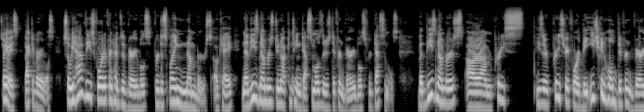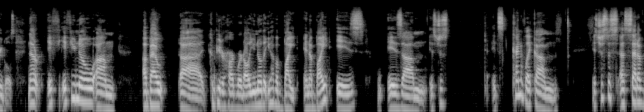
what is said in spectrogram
So anyways, back to variables. So we have these four different types of variables for displaying numbers, okay? Now these numbers do not contain decimals, there's different variables for decimals. But these numbers are um, pretty, these are pretty straightforward. They each can hold different variables. Now, if, if you know um, about uh, computer hardware at all, you know that you have a byte, and a byte is, is, um, is just, it's kind of like, um, it's just a, a, set of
